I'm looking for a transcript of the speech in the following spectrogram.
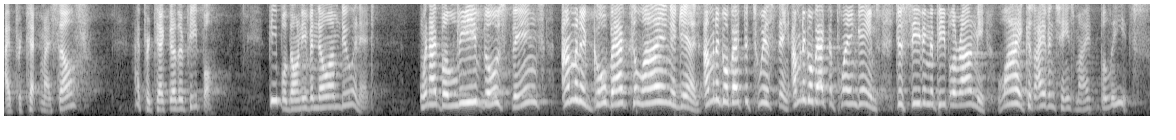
I protect myself, I protect other people. People don't even know I'm doing it. When I believe those things, I'm gonna go back to lying again. I'm gonna go back to twisting. I'm gonna go back to playing games, deceiving the people around me. Why? Because I haven't changed my beliefs.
